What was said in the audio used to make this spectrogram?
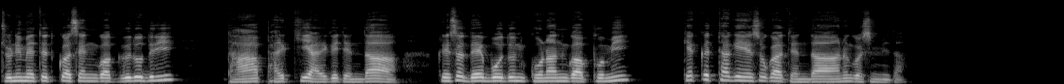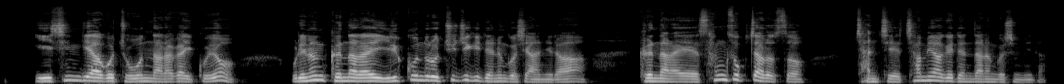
주님의 뜻과 생각, 의도들이 다 밝히 알게 된다. 그래서 내 모든 고난과 아픔이 깨끗하게 해소가 된다는 것입니다. 이 신기하고 좋은 나라가 있고요. 우리는 그 나라의 일꾼으로 취직이 되는 것이 아니라 그 나라의 상속자로서 잔치에 참여하게 된다는 것입니다.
